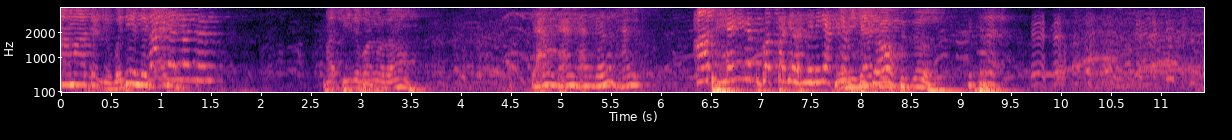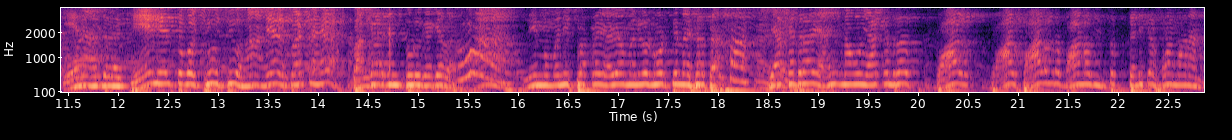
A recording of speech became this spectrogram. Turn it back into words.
ಮಾಮ ಅಂತ ಬದಿಯಿಂದ. ಮತ್ತೆ ಇಲ್ಲಿ ಬಂದ್ ನೋಡ ಹೆಂಗ್ ಹೆಂಗ್ ಹೆಂಗ್ ಹೇಳು ಹ್ಯಾಂಗ? ಅದ್ ಹೆಂಗಂತ ಗೊತ್ತಾಗಿಲ್ಲ ನಿನಗೆ ಹೆಸ್ರ? ಏನ ಏನು ಏನ್ ಹೇಳ್ ತಗೋ ಚೂ ಚೂ ಹಾ ಹೇಳ ಬಟ್ನ ಹೇಳ ಬಂಗಾರದಿಂದ ತುಡುಗಾಗ್ಯದ. ಹಾ. ನಿಮ್ಮ ಮನಿ ಪಕ್ಕ ಯಾವ್ಯಾವ ಮನೆಗಳು ನೋಡ್ತೀನಿ ಸತ. ಯಾಕಂದ್ರ ಹೆಂಗ್ ನಾವು ಯಾಕಂದ್ರ ಬಾಳ್ ಬಾಳ್ ಬಾಳ್ ಅಂದ್ರೆ ಬಾಳ್ ತಲೆ ಕೆಡ್ಸ್ಕೊಂಡ್ ನಾನು.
